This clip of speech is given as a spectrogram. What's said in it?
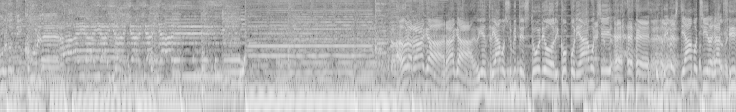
tuo Draculo ti raga, rientriamo subito in studio, ricomponiamoci, eh, rivestiamoci, ragazzi.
